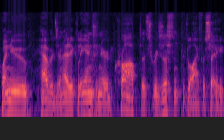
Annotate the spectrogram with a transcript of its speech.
When you have a genetically engineered crop that's resistant to glyphosate,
